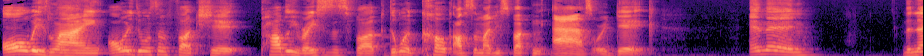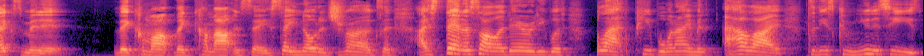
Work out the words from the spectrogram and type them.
always lying, always doing some fuck shit, probably racist as fuck, doing coke off somebody's fucking ass or dick. And then the next minute they come out they come out and say say no to drugs and I stand in solidarity with black people and I am an ally to these communities.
